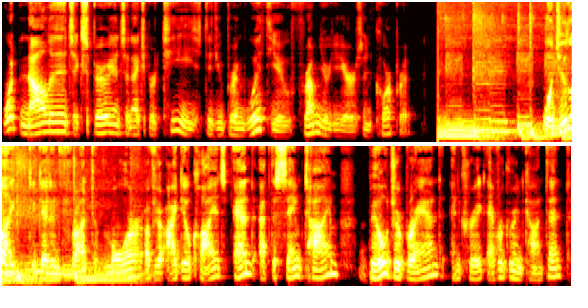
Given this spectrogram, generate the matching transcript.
what knowledge, experience, and expertise did you bring with you from your years in corporate? Would you like to get in front of more of your ideal clients and at the same time build your brand and create evergreen content?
